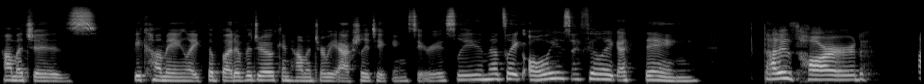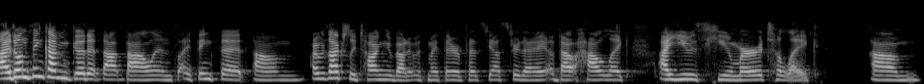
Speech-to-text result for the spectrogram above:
how much is becoming like the butt of a joke and how much are we actually taking seriously? And that's like always I feel like a thing. That is hard. I don't think I'm good at that balance. I think that um, I was actually talking about it with my therapist yesterday about how like I use humor to like um,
